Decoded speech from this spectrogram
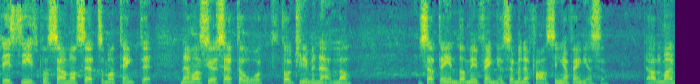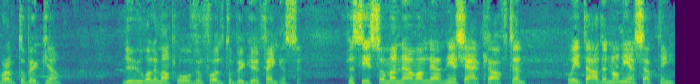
Precis på samma sätt som man tänkte när man skulle sätta åt de kriminella och sätta in dem i fängelse. Men det fanns inga fängelser. Det hade man glömt att bygga. Nu håller man på för fullt och bygger fängelse. Precis som när man lade ner kärnkraften och inte hade någon ersättning.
